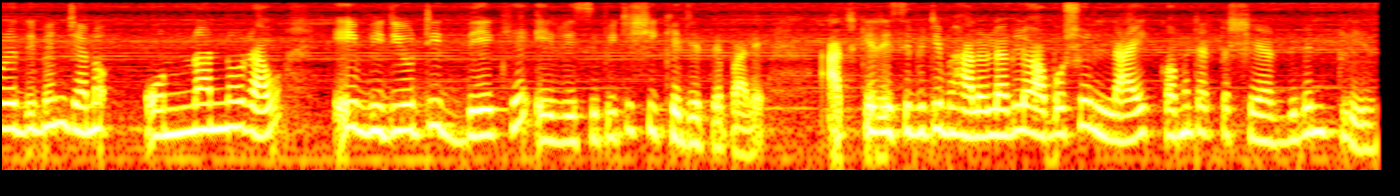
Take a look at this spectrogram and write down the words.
করে দিবেন যেন অন্যান্যরাও এই ভিডিওটি দেখে এই রেসিপিটি শিখে যেতে পারে। আজকে রেসিপিটি ভালো লাগলে অবশ্যই লাইক কমেন্ট একটা শেয়ার দিবেন প্লিজ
